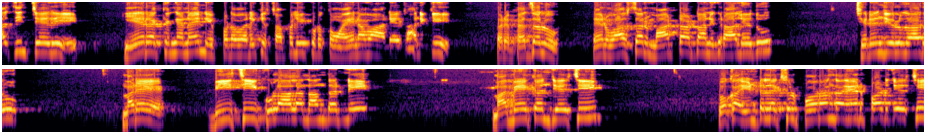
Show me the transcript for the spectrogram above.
ఆశించేది ఏ రకంగానైనా ఇప్పటివరకు సఫలీకృతం అయినవా అనే దానికి మరి పెద్దలు నేను వాస్తవాన్ని మాట్లాడటానికి రాలేదు. చిరంజీవులు గారు మరే బీసీ కులాలనందరినీ మమేకం చేసి ఒక ఇంటలెక్చువల్ ఫోరంగా ఏర్పాటు చేసి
